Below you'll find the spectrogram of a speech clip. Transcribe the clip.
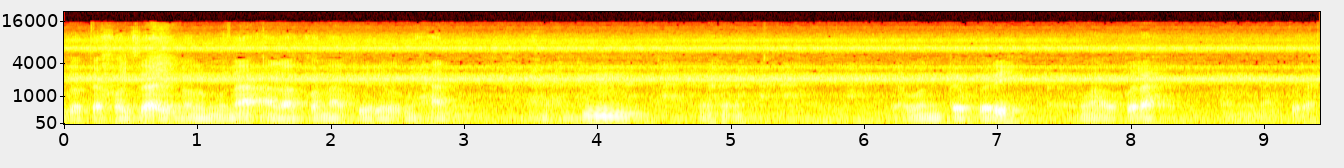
Jadi maksudnya khazainul muna ala qanafiril mihan. Hmm. Lamun teu perih mal perah. Minang perah.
